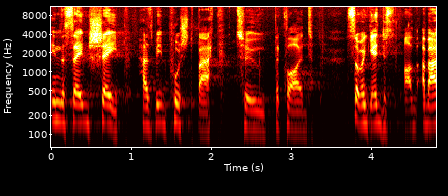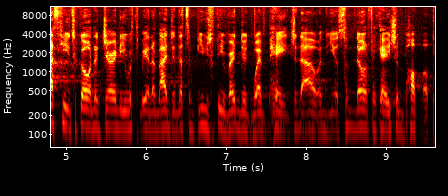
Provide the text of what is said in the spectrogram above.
in the same shape has been pushed back to the client. So again, just um, I'm asking you to go on a journey with me and imagine that's a beautifully rendered web page now and you know, some notification pop up.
